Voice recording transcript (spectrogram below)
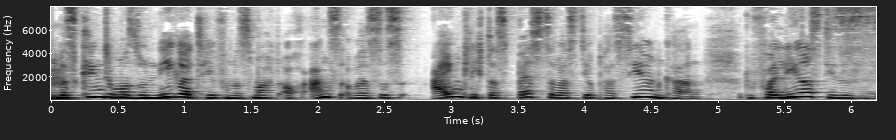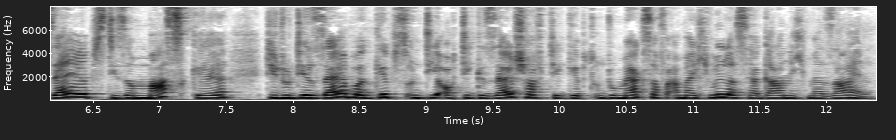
Und das klingt immer so negativ und das macht auch Angst, aber es ist eigentlich das Beste, was dir passieren kann. Du verlierst dieses Selbst, diese Maske, die du dir selber gibst und die auch die Gesellschaft dir gibt. Und du merkst auf einmal, ich will das ja gar nicht mehr sein.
